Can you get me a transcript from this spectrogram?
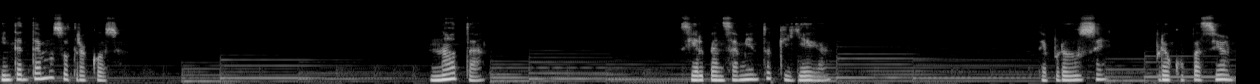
intentemos otra cosa. Nota si el pensamiento que llega te produce preocupación.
